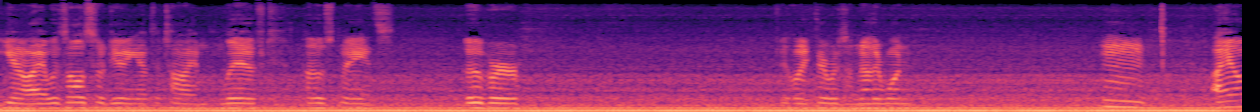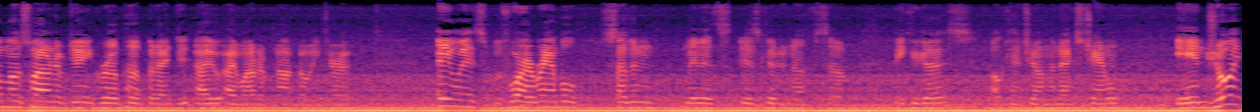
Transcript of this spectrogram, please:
you know, I was also doing at the time Lyft, Postmates, Uber. I feel like there was another one Mm, I almost wound up doing Grubhub, but I did. I, I wound up not going through it. Anyways, before I ramble, seven minutes is good enough. So, thank you guys. I'll catch you on the next channel. Enjoy.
